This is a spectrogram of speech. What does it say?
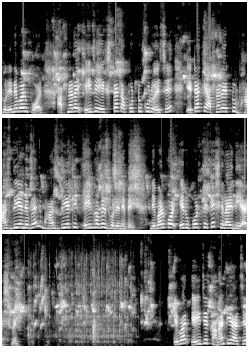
ধরে নেবার পর আপনারা এই যে এক্সট্রা কাপড়টুকু রয়েছে, এটাকে আপনারা একটু ভাঁজ দিয়ে নেবেন, ভাঁজ দিয়ে ঠিক এইভাবে ধরে নেবেন। নেবার পর এর উপর থেকে সেলাই দিয়ে আসবেন। এবার এই যে কানাটি আছে,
